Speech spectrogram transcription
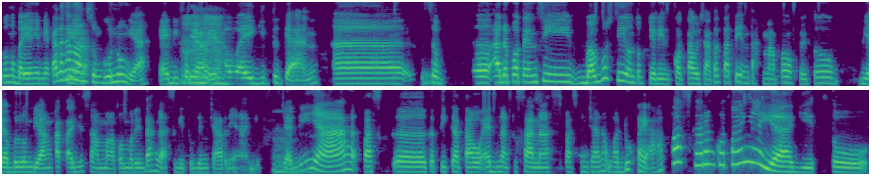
gue ngebayanginnya karena kan yeah. langsung gunung ya kayak di foto yeah, yeah. Hawaii gitu kan uh, uh, ada potensi bagus sih untuk jadi kota wisata tapi entah kenapa waktu itu ya belum diangkat aja sama pemerintah nggak segitu gencarnya gitu. Hmm. Jadinya pas e, ketika tahu Edna ke sana pas bencana, waduh kayak apa sekarang kotanya ya gitu.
